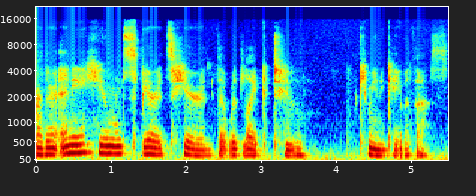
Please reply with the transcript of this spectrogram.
Are there any human spirits here that would like to communicate with us?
